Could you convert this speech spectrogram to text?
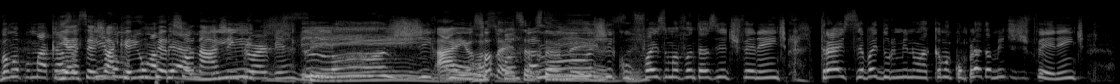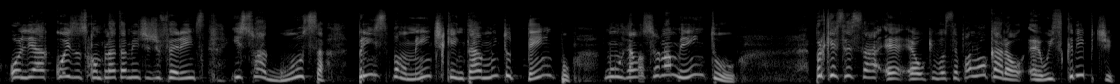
Vamos para uma casa E aí você aqui, já pra um personagem ali. pro Airbnb. Lógico. Ai, eu sou As dessas também. Lógico, faz uma fantasia diferente. Traz, você vai dormir numa cama completamente diferente. Olhar coisas completamente diferentes. Isso aguça, principalmente quem está há muito tempo num relacionamento. Porque você sabe, é, é o que você falou, Carol, é o script.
